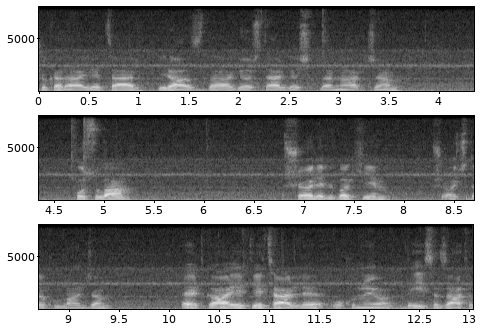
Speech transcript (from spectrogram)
Şu kadar yeter. Biraz da gösterge ışıklarını açacağım. Pusulam şöyle bir bakayım. Şu açıda kullanacağım. Evet gayet yeterli okunuyor. Değilse zaten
